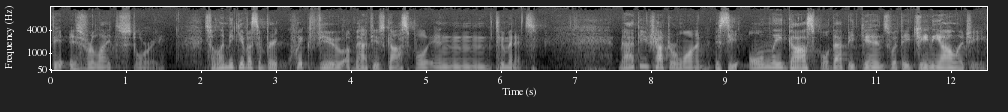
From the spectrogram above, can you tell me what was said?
the Israelite story. So let me give us a very quick view of Matthew's gospel in two minutes. Matthew chapter 1 is the only gospel that begins with a genealogy.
